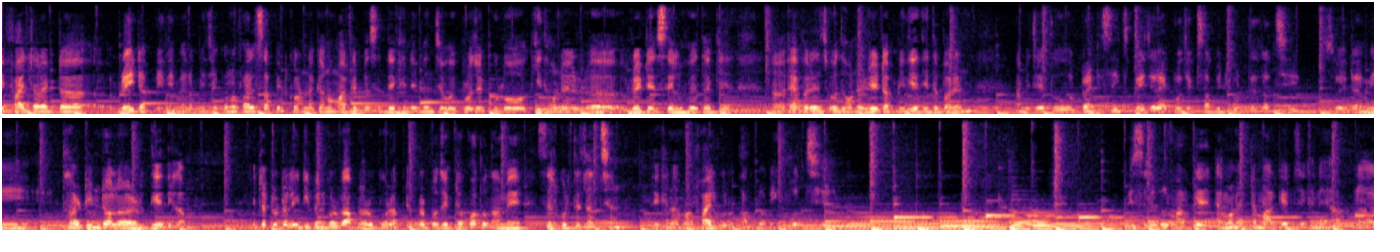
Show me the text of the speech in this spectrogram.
এই ফাইলটার একটা রেট আপনি দিবেন। আপনি যে কোনো ফাইল সাবমিট করেন না কেন মার্কেট প্লেসে দেখে নেবেন যে ওই প্রজেক্টগুলো কি ধরনের রেটে সেল হয়ে থাকে। অ্যাভারেজ ওই ধরনের রেট আপনি দিয়ে দিতে পারেন। যেহেতু টোয়েন্টি সিক্স পেজের এক প্রজেক্ট সাবমিট করতে যাচ্ছি সো এটা আমি থার্টিন ডলার দিয়ে দিলাম। এটা টোটালি ডিপেন্ড করবে আপনার উপর, আপনি আপনার প্রজেক্টটা কত দামে সেল করতে যাচ্ছেন। এখানে আমার ফাইলগুলো আপলোডিং হচ্ছে। রিসেলেবল মার্কেট এমন একটা মার্কেট যেখানে আপনার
